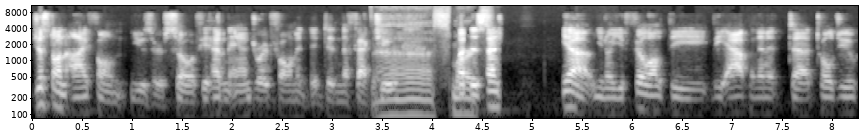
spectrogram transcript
just on iPhone users. So if you had an Android phone, it, it didn't affect you. Uh, smart. But essentially, yeah, you know, you'd fill out the the app, and then it uh, told you,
